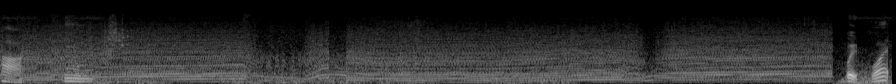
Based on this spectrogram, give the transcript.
Ah, man. Wait, what?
